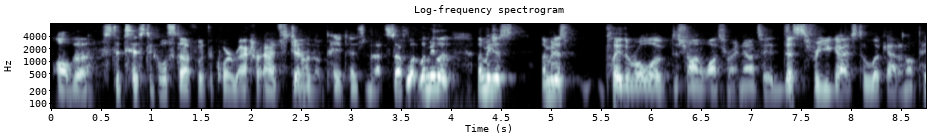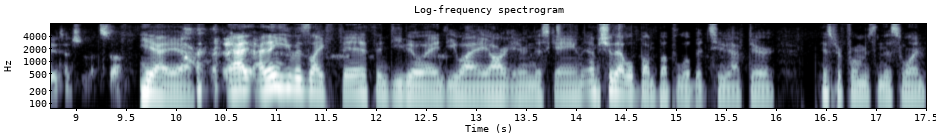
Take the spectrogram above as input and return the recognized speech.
all the statistical stuff with the quarterbacks right now. I just generally don't pay attention to that stuff. Let, let me let, let me just let me just play the role of Deshaun Watson right now and say this is for you guys to look at. I don't pay attention to that stuff. Yeah, yeah. I, I, think he was like fifth in DVOA and DYAR entering this game. I'm sure that will bump up a little bit too after his performance in this one.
